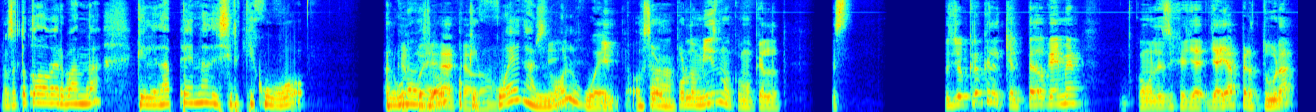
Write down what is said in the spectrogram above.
nos ha tocado ver banda que le da pena decir que jugó alguna Que vez juega, LOL o que juega Sí. LOL, güey. O sea, por, por lo mismo, como que el. Es- pues yo creo que el, que el pedo gamer, como les dije, ya, ya hay apertura,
